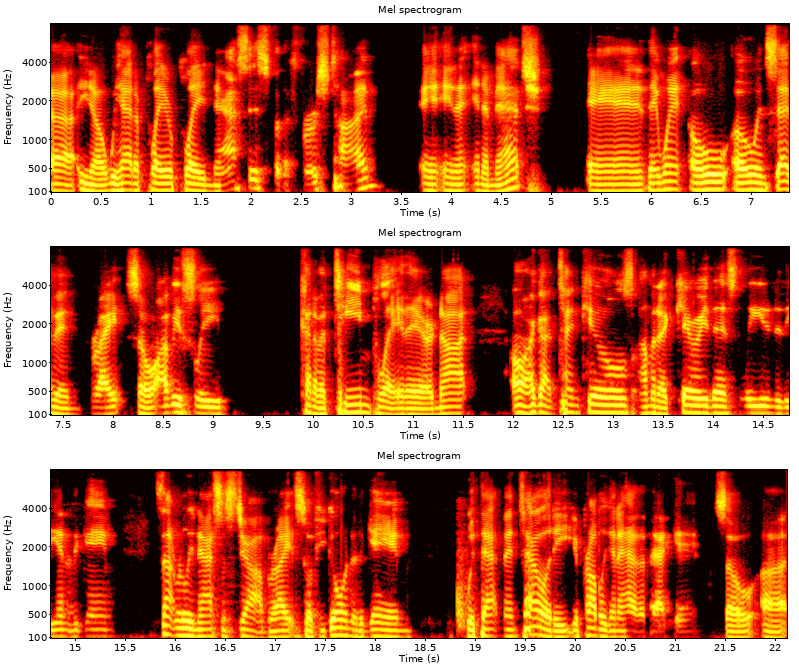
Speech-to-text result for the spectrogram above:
Uh, you know, we had a player play Nasus for the first time in, in, a, in a match, and they went 0 0 and 7, right? So obviously, kind of a team play there, not oh I got 10 kills, I'm gonna carry this lead into the end of the game it's not really Nasus's job, right? So if you go into the game with that mentality, you're probably going to have a bad game. So uh,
